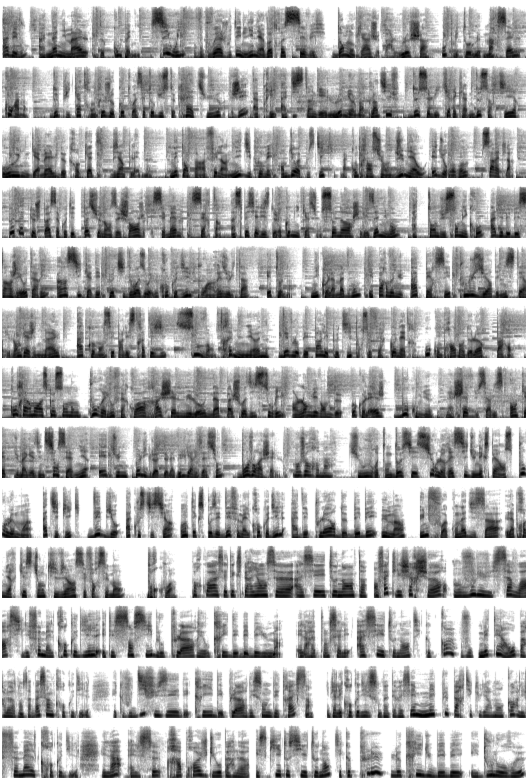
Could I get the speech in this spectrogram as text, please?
Avez-vous un animal de compagnie? Si oui, vous pouvez ajouter une ligne à votre CV. Dans mon cas, je parle le chat, ou plutôt le Marcel, couramment. Depuis 4 ans que je côtoie cette auguste créature, j'ai appris à distinguer le miaulement plaintif de celui qui réclame de sortir ou une gamelle de croquettes bien pleine. N'étant pas un félin ni diplômé en bioacoustique, ma compréhension du miaou et du ronron s'arrête là. Peut-être que je passe à côté de passionnants échanges, c'est même certain. Un spécialiste de la communication sonore chez les animaux a tendu son micro à des bébés singes et otaries ainsi qu'à des petits oiseaux et de crocodiles pour un résultat étonnant. Nicolas Madvon est parvenu à percer plusieurs des mystères du langage animal, à commencer par les stratégies souvent très mignonnes développées par les petits pour se faire connaître ou comprendre de leurs parents. Contrairement à ce que son nom pourrait nous faire croire, Rachel Mulot n'a pas choisi souris en langue vivante 2 au collège. Beaucoup mieux, la chef du service enquête du magazine Science et Avenir est une polyglotte de la vulgarisation. Bonjour Rachel. Bonjour Romain. Tu ouvres ton dossier sur le récit d'une expérience pour le moins atypique. Des bioacousticiens ont exposé des femelles crocodiles à des pleurs de bébés humains. Une fois qu'on a dit ça, la première question qui vient, c'est forcément pourquoi? Pourquoi cette expérience euh, assez étonnante? En fait, les chercheurs ont voulu savoir si les femelles crocodiles étaient sensibles aux pleurs et aux cris des bébés humains. Et la réponse, elle est assez étonnante, c'est que quand vous mettez un haut-parleur dans un bassin de crocodile et que vous diffusez des cris, des pleurs, des sons de détresse, eh bien les crocodiles sont intéressés, mais plus particulièrement encore les femelles crocodiles. Et là, elles se rapprochent du haut-parleur. Et ce qui est aussi étonnant, c'est que plus le cri du bébé est douloureux,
